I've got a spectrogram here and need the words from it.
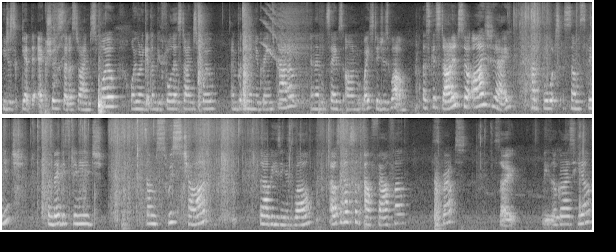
You just get the extras that are starting to spoil or you want to get them before they're starting to spoil and put them in your greens powder and then it saves on wastage as well. Let's get started. So I today have bought some spinach, some baby spinach, some Swiss chard that I'll be using as well. I also have some alfalfa sprouts. So these little guys here,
